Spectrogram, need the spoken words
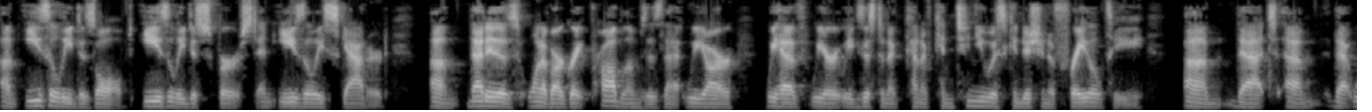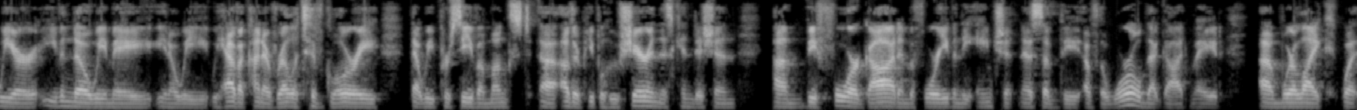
um, easily dissolved, easily dispersed, and easily scattered um, that is one of our great problems is that we are we have we are we exist in a kind of continuous condition of frailty um, that um, that we are even though we may you know we we have a kind of relative glory that we perceive amongst uh, other people who share in this condition um, before God and before even the ancientness of the of the world that God made um, we're like what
